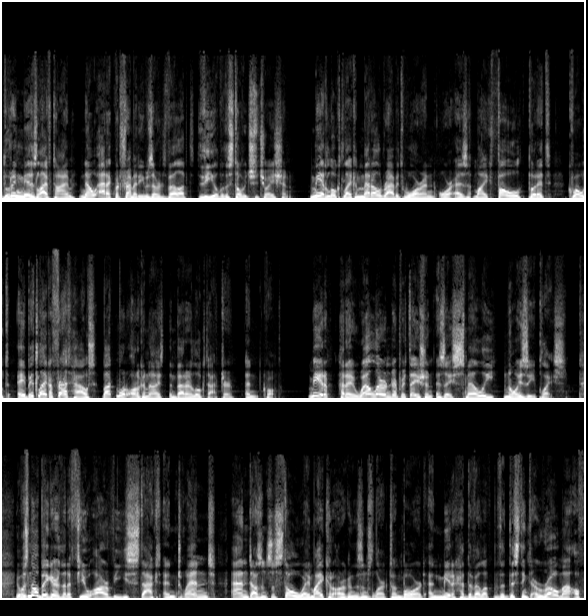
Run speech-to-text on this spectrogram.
During Mir's lifetime, no adequate remedy was ever developed to deal with the stowage situation. Mir looked like a metal rabbit warren, or as Mike Foale put it, quote, a bit like a frat house, but more organized and better looked after, end quote. Mir had a well-earned reputation as a smelly, noisy place. It was no bigger than a few RVs stacked end to end, and dozens of stowaway microorganisms lurked on board, and Mir had developed the distinct aroma of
